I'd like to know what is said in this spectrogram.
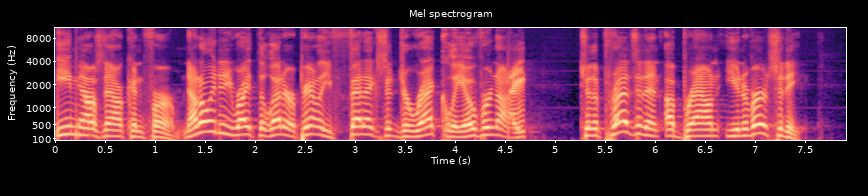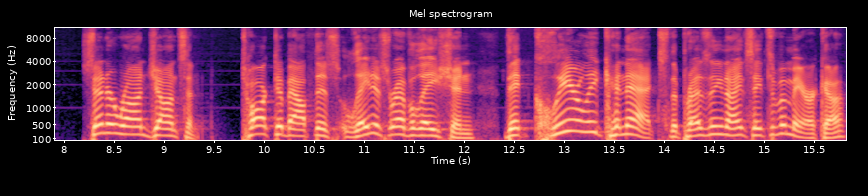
Emails now confirmed. Not only did he write the letter, apparently he FedExed it directly overnight to the president of Brown University. Senator Ron Johnson talked about this latest revelation that clearly connects the President of the United States of America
